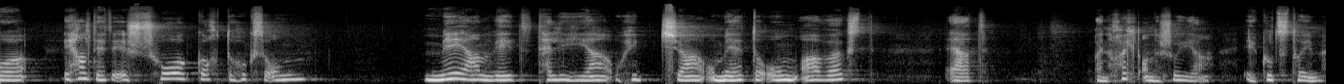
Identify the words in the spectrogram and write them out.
Og i alt dette er så godt å huske om, medan vi telja og hytja og meta om avvøkst, er at en helt annen sjøya er Guds tøyme.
